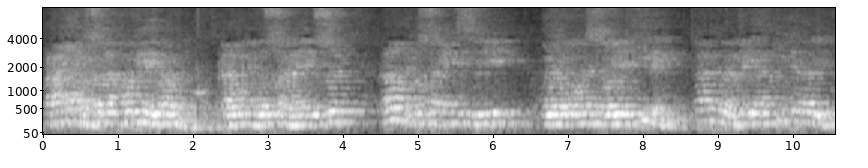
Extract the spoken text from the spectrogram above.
Vaya persona joven y enorme, bravo, penoso, gran y bravo, penoso, gran y bueno, como estoy elegible, tanto el rey de la David.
